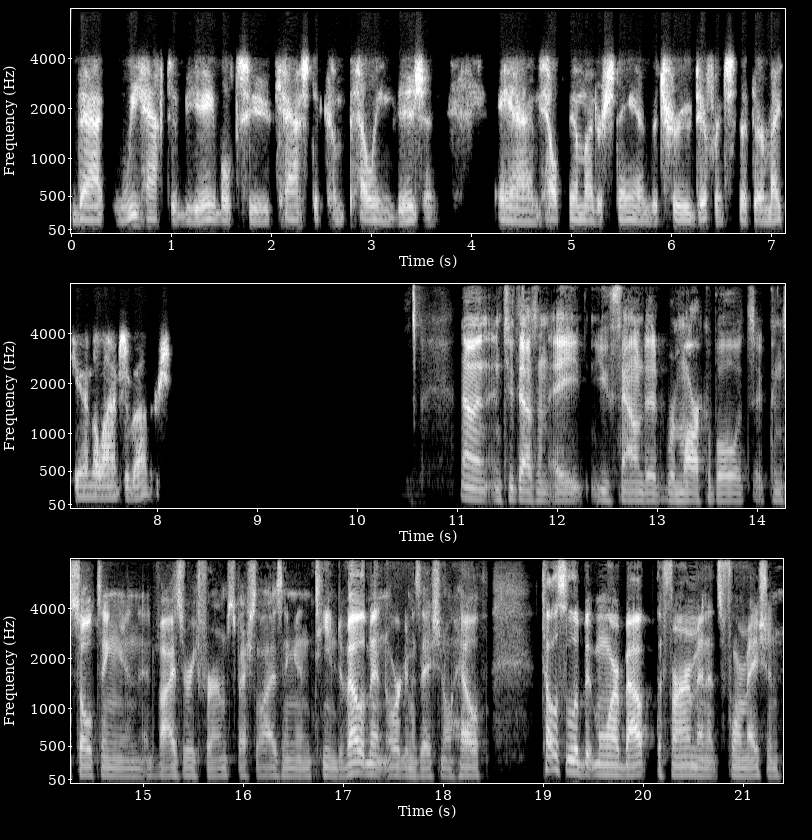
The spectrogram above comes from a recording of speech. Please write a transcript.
that we have to be able to cast a compelling vision and help them understand the true difference that they're making in the lives of others. Now, in, in 2008, you founded Remarkable. It's a consulting and advisory firm specializing in team development and organizational health. Tell us a little bit more about the firm and its formation.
